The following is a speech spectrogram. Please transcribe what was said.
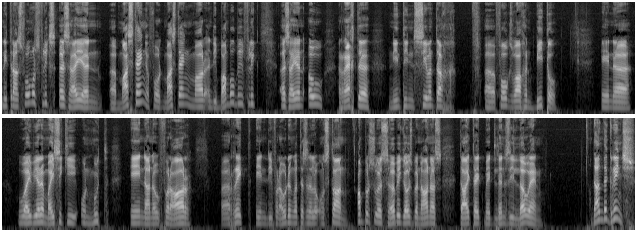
in die Transformers flieks is hy een uh, Mustang, een Ford Mustang, maar in die Bumblebee fliek is hy een ou rechte 1970 uh, Volkswagen Beetle, en uh, hoe hy weer een meisiekie ontmoet, en dan nou vir haar uh, red, en die verhouding wat tussen hulle ontstaan, amper soos Herbie Goes Bananas, daai tyd met Lindsay Lohan. Dan The Grinch.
